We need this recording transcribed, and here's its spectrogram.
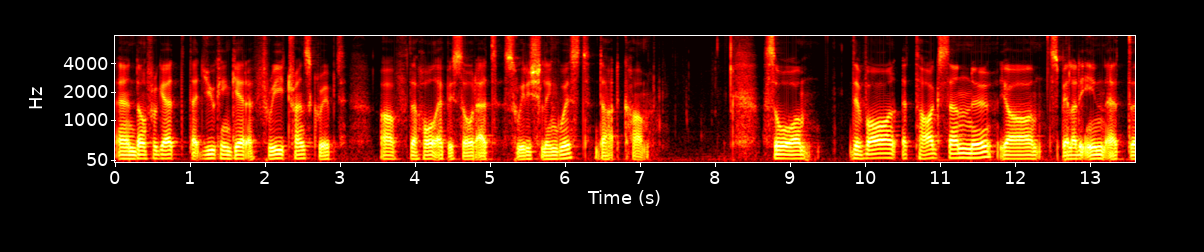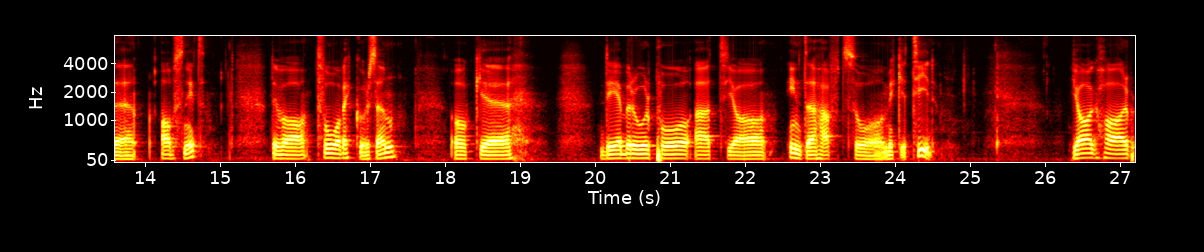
And don't forget that you can get a free transcript of the whole episode at swedishlinguist.com. Så det var ett tag sedan nu jag spelade in ett eh, avsnitt. Det var två veckor sedan och eh, det beror på att jag inte haft så mycket tid. Jag har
